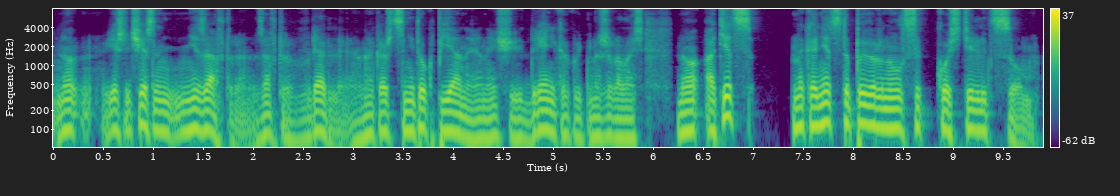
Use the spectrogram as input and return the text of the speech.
«Но, если честно, не завтра. Завтра вряд ли. Она, кажется, не только пьяная, она еще и дрянь какой-то нажралась. Но отец наконец-то повернулся к Косте лицом.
